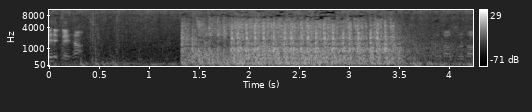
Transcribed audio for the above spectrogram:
哎，脸上。石头石头。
